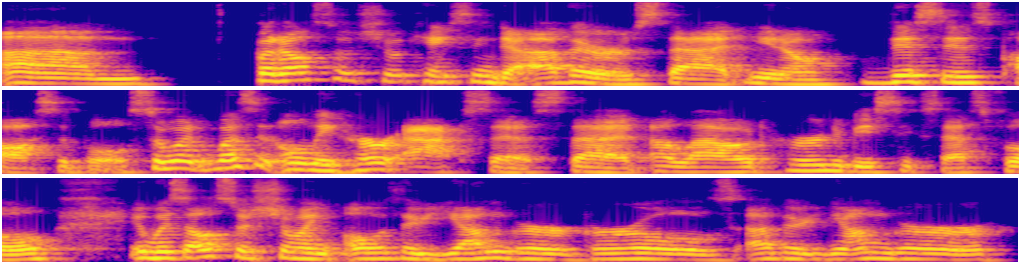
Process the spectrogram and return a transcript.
Um, but also showcasing to others that you know this is possible so it wasn't only her access that allowed her to be successful it was also showing other younger girls other younger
